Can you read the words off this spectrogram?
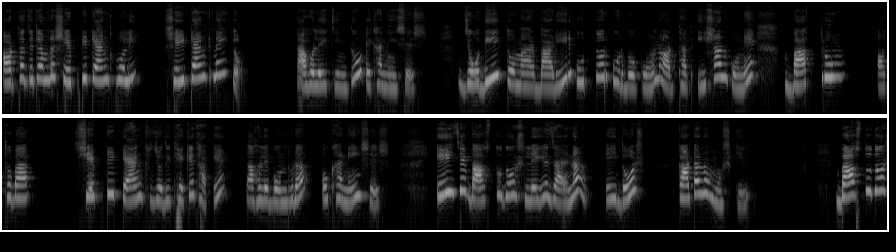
অর্থাৎ যেটা আমরা সেফটি ট্যাঙ্ক বলি, সেই ট্যাঙ্ক নেই তো? তাহলেই কিন্তু এখানেই শেষ। যদি তোমার বাড়ির উত্তর পূর্ব কোণ, অর্থাৎ ঈশান কোণে বাথরুম অথবা সেফটি ট্যাঙ্ক যদি থেকে থাকে, তাহলে বন্ধুরা ওখানেই শেষ। এই যে বাস্তু দোষ লেগে যায় না, এই দোষ কাটানো মুশকিল। বাস্তু দোষ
